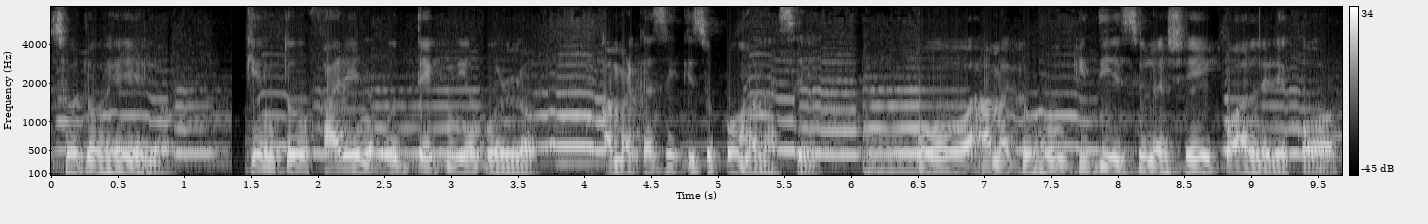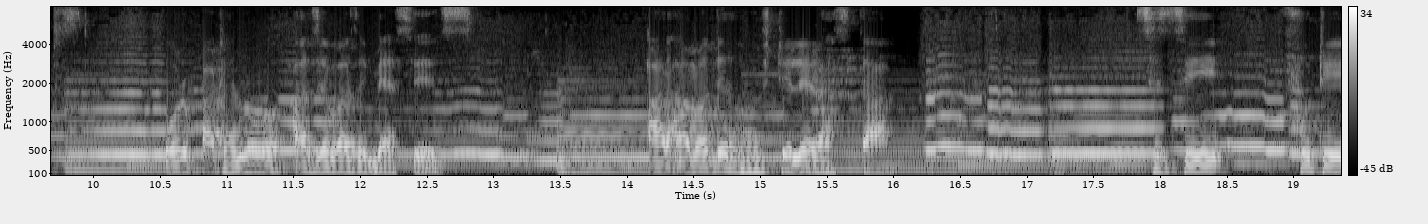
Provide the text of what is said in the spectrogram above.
ছোট হয়ে এলো। কিন্তু ফারিন উদ্বেগ নিয়ে বলল, আমার কাছে কিছু প্রমাণ আছে। ও আমাকে হুমকি দিয়েছিল সেই কল রেকর্ডস। ওর পাঠানো আজে বাজে মেসেজ। আর আমাদের হোস্টেলের রাস্তা। সিসি ফুটে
